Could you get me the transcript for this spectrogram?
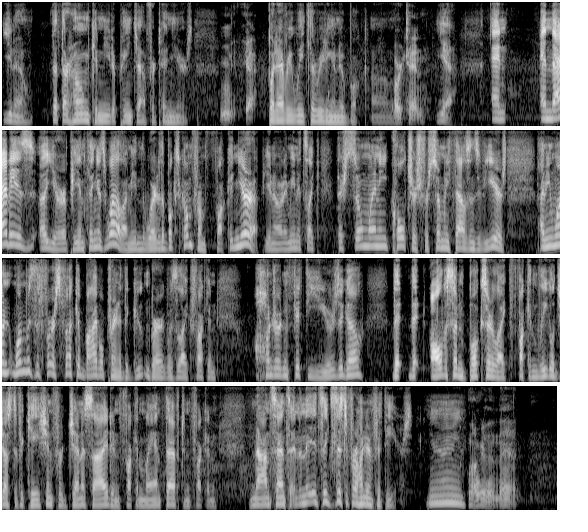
you know, that their home can need a paint job for 10 years. Mm, yeah, But every week they're reading a new book. Um, or ten. yeah. And, and that is a European thing as well. I mean, where do the books come from? Fucking Europe. You know what I mean? It's like there's so many cultures for so many thousands of years. I mean, when when was the first fucking Bible printed? The Gutenberg was like fucking 150 years ago. That that all of a sudden books are like fucking legal justification for genocide and fucking land theft and fucking nonsense, and it's existed for 150 years. You know what I mean? Longer than that.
